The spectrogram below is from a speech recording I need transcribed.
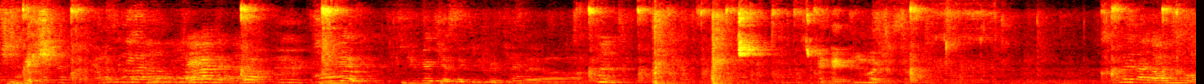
길 막혔어. 잘 만들어 길 막- 길 막혔어, 길 막혔어요. 길 막혔어. 그래다 너무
